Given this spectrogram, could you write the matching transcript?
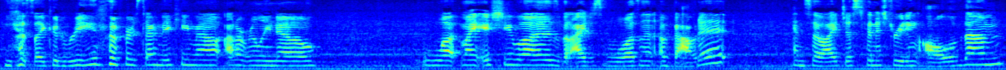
yes, I could read the first time they came out. I don't really know what my issue was, but I just wasn't about it. And so I just finished reading all of them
